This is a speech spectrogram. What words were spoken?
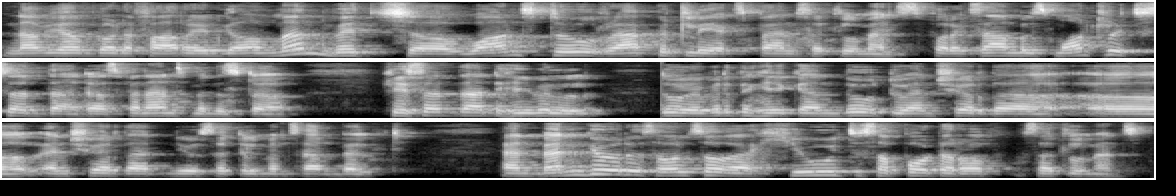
now we have got a far right government which uh, wants to rapidly expand settlements. For example, Smotrich said that as finance minister, he said that he will do everything he can do to ensure the uh, ensure that new settlements are built. And Ben Gvir is also a huge supporter of settlements.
